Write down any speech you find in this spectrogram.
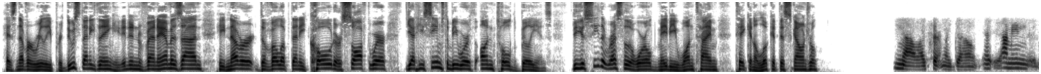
has never really produced anything. He didn't invent Amazon. He never developed any code or software, yet he seems to be worth untold billions. Do you see the rest of the world maybe one time taking a look at this scoundrel? No, I certainly don't. I- mean,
